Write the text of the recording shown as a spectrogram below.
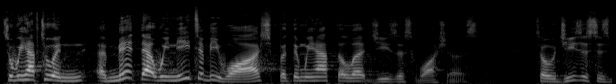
So we have to admit that we need to be washed, but then we have to let Jesus wash us. So Jesus is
